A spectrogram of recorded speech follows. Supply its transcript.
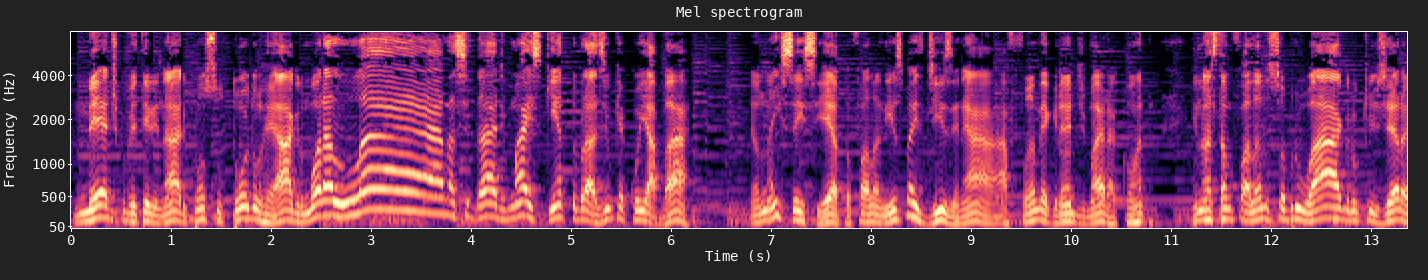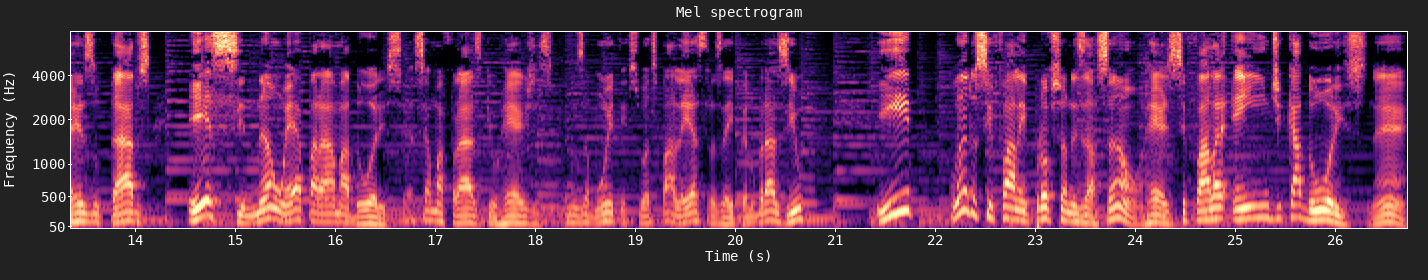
médico veterinário, consultor do Reagro, mora lá na cidade mais quente do Brasil, que é Cuiabá. Eu nem sei se é, tô falando isso, mas dizem, né? A, a fama é grande demais da conta. E nós estamos falando sobre o agro que gera resultados. Esse não é para amadores. Essa é uma frase que o Regis usa muito em suas palestras aí pelo Brasil. E quando se fala em profissionalização, Regis, se fala em indicadores, né?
